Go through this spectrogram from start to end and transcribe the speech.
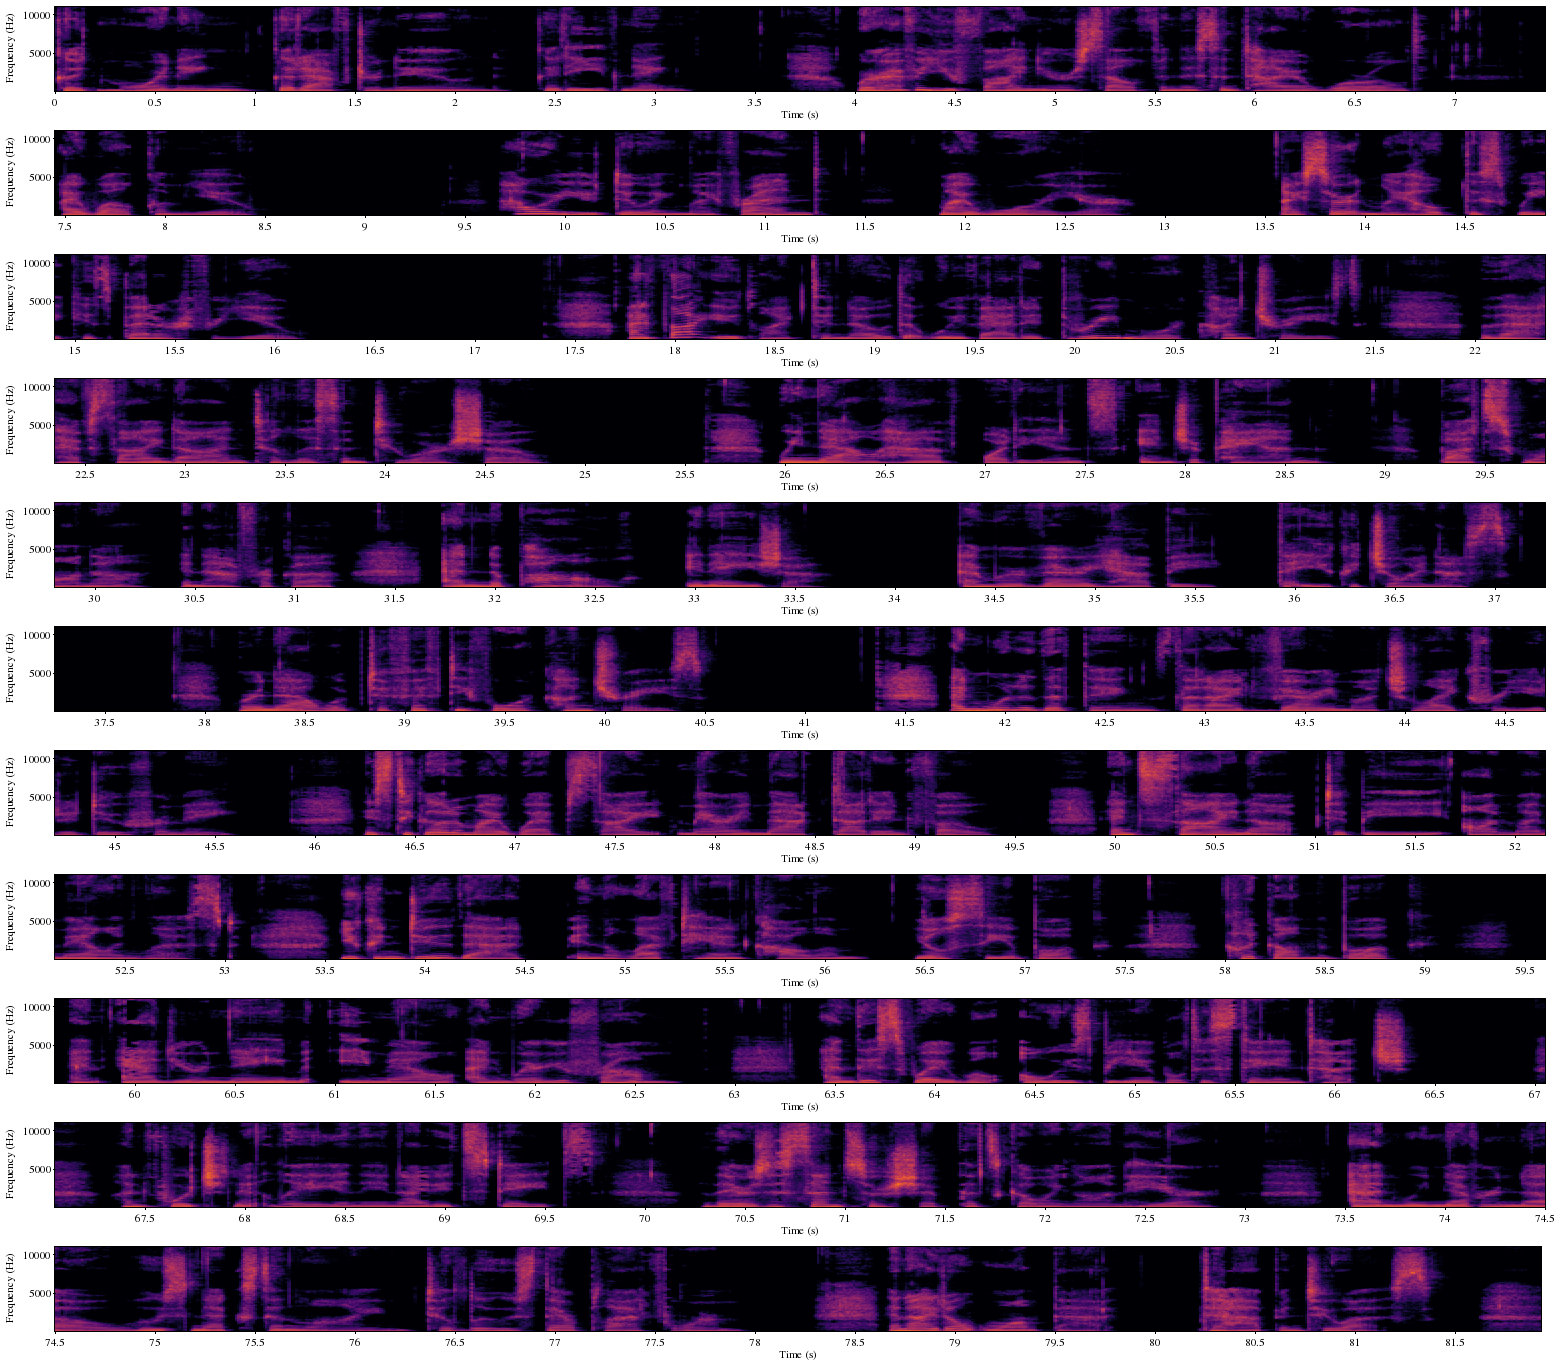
Good morning, good afternoon, good evening. Wherever you find yourself in this entire world, I welcome you. How are you doing, my friend, my warrior? I certainly hope this week is better for you. I thought you'd like to know that we've added three more countries that have signed on to listen to our show. We now have audience in Japan, Botswana in Africa, and Nepal in Asia. And we're very happy that you could join us. We're now up to 54 countries. And one of the things that I'd very much like for you to do for me is to go to my website, marymac.info, and sign up to be on my mailing list. You can do that in the left hand column. You'll see a book. Click on the book and add your name, email, and where you're from. And this way we'll always be able to stay in touch. Unfortunately, in the United States, there's a censorship that's going on here, and we never know who's next in line to lose their platform. And I don't want that to happen to us.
